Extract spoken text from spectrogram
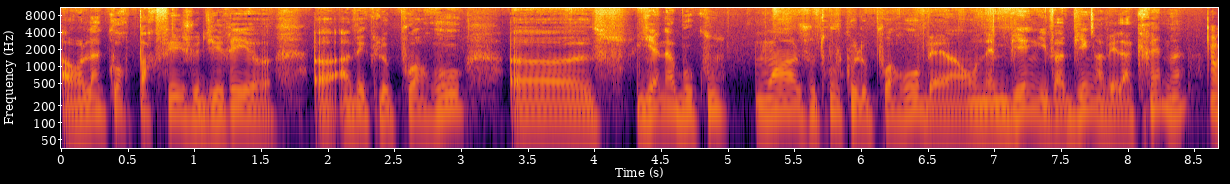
Alors l'accord parfait, je euh, euh, avec le poireau, euh, il y en a beaucoup moi, je trouve que le poireau, ben, on aime bien, il va bien avec la crème. Hein.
